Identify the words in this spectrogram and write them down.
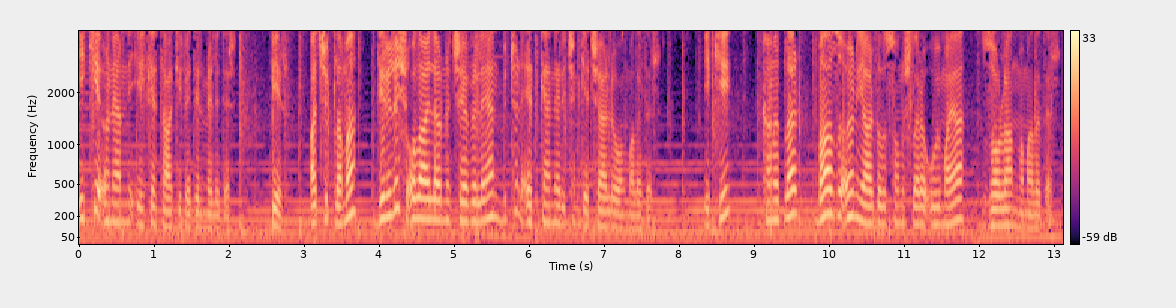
iki önemli ilke takip edilmelidir. 1. Açıklama, diriliş olaylarını çevreleyen bütün etkenler için geçerli olmalıdır. 2. Kanıtlar bazı ön yargılı sonuçlara uymaya zorlanmamalıdır.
